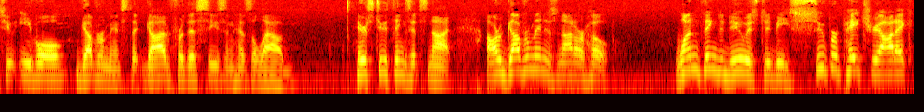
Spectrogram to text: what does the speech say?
to evil governments that God for this season has allowed. Here's two things it's not. Our government is not our hope. One thing to do is to be super patriotic,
